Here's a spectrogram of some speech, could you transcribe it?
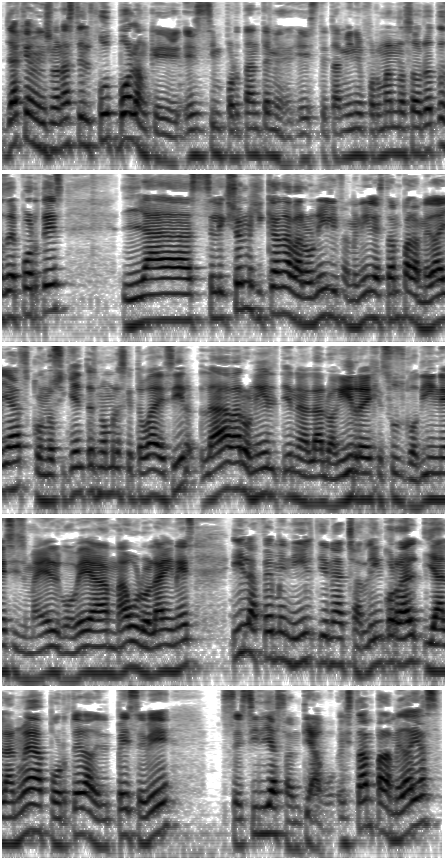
ya que mencionaste el fútbol, aunque es importante este, también informarnos sobre otros deportes, La selección mexicana varonil y femenil están para medallas con los siguientes nombres que te voy a decir. La varonil tiene a Lalo Aguirre, Jesús Godínez, Ismael Gobea, Mauro Laines. Y la femenil tiene a Charlín Corral y a la nueva portera del PSB, Cecilia Santiago. ¿Están para medallas?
